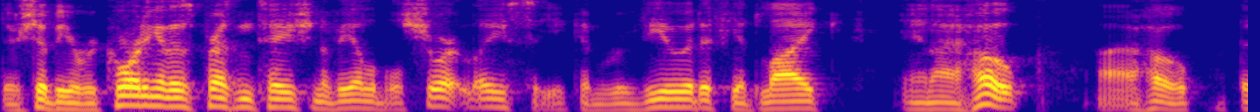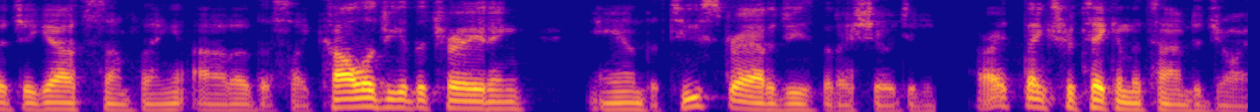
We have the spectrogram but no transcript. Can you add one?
There should be a recording of this presentation available shortly so you can review it if you'd like. And I hope, I hope that you got something out of the psychology of the trading and the two strategies that I showed you. Today. All right, thanks for taking the time to join.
